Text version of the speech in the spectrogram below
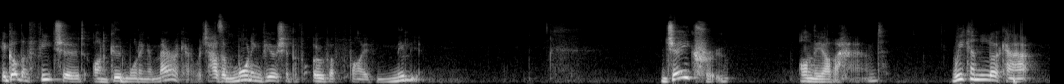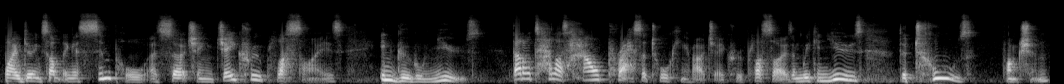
it got them featured on Good Morning America, which has a morning viewership of over 5 million. J.Crew, on the other hand, we can look at by doing something as simple as searching J.Crew plus size in Google News. That'll tell us how press are talking about J.Crew plus size, and we can use the tools function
